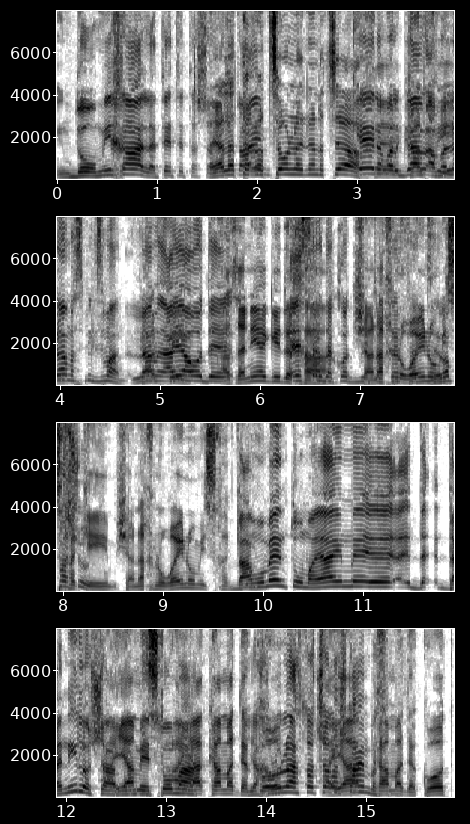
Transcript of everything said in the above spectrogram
עם דור מיכה, לתת את השלוש היה לה את הרצון לנצח. כן, אבל גם. אבל לא היה מספיק זמן. לא. היה עוד אה, אז אני אגיד לך, עשר דקות שאנחנו ראינו לא. משחקים, שאנחנו ראינו משחקים. והמומנטום היה עם אה, ד- דנילו שם, היה, עם אה. תומה. היה כמה דקות, יכלו לעשות שלוש היה שתיים בסוף. כמה דקות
